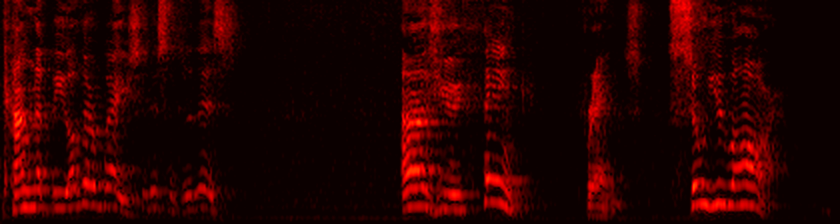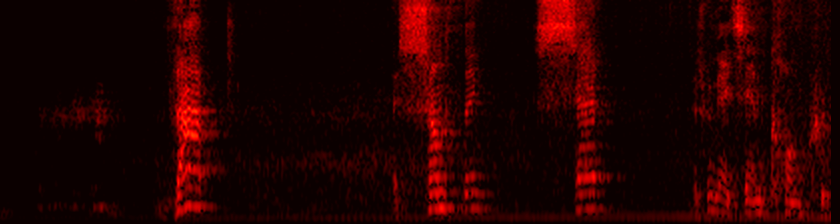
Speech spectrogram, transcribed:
Can it be otherwise? Listen to this. As you think, friends, so you are. That is something set, as we might say, in concrete.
